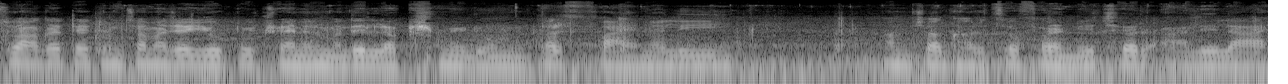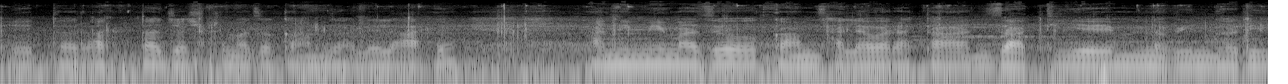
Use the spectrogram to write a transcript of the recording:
स्वागत आहे तुमचं माझ्या यूट्यूब चॅनलमध्ये लक्ष्मी डोम. तर फायनली आमच्या घरचं फर्निचर आलेलं आहे. तर आत्ता जस्ट माझं काम झालेलं आहे. आणि मी माझं काम झाल्यावर आता जाती आहे नवीन घरी.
